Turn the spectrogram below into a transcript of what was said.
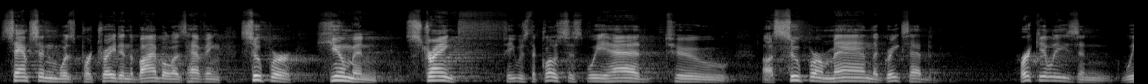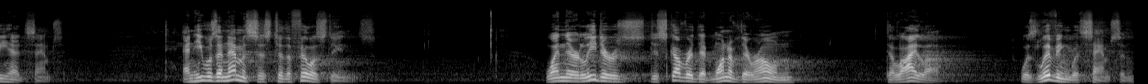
Samson was portrayed in the Bible as having superhuman strength. He was the closest we had to a superman. The Greeks had Hercules, and we had Samson. And he was a nemesis to the Philistines. When their leaders discovered that one of their own, Delilah, was living with Samson,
